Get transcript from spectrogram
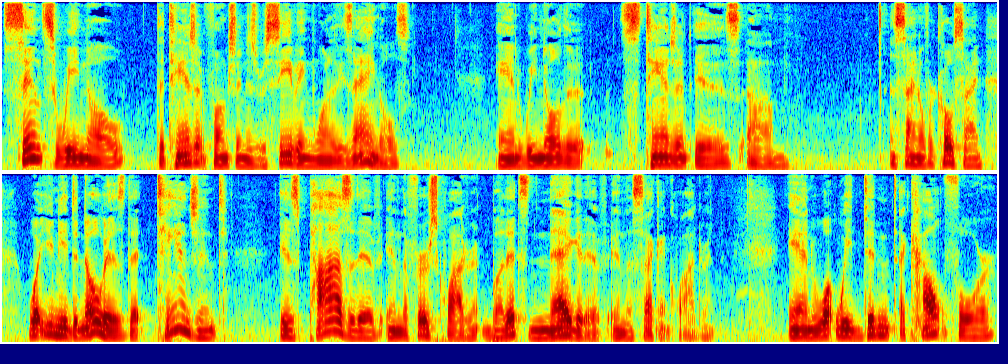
since we know the tangent function is receiving one of these angles, and we know the tangent is um, sine over cosine, what you need to know is that tangent is positive in the first quadrant, but it's negative in the second quadrant. And what we didn't account for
